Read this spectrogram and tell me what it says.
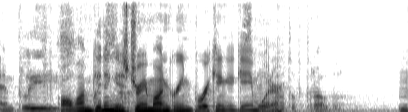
And please. All I'm getting is Draymond Green breaking a game winner. out of trouble. Hmm?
